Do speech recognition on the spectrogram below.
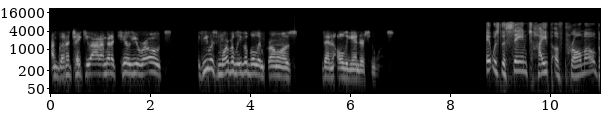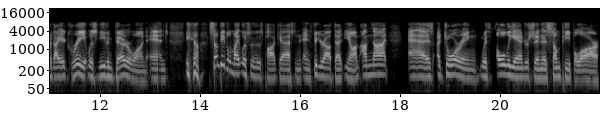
I'm going to take you out. I'm going to kill you, Rhodes. He was more believable in promos than Ole Anderson was. it was the same type of promo, but I agree it was an even better one. And you know, some people might listen to this podcast and, and figure out that you know I'm I'm not as adoring with Ole Anderson as some people are.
